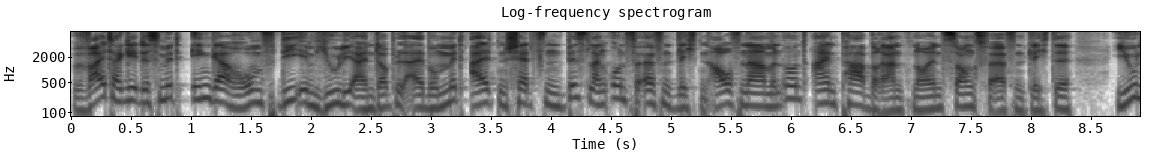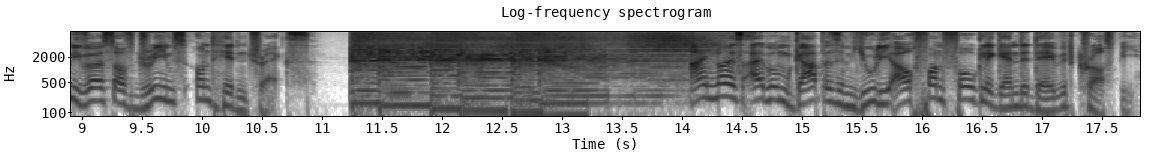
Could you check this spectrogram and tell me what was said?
Weiter geht es mit Inga Rumpf, die im Juli ein Doppelalbum mit alten Schätzen, bislang unveröffentlichten Aufnahmen und ein paar brandneuen Songs veröffentlichte. Universe of Dreams und Hidden Tracks. Ein neues Album gab es im Juli auch von Folklegende David Crosby.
